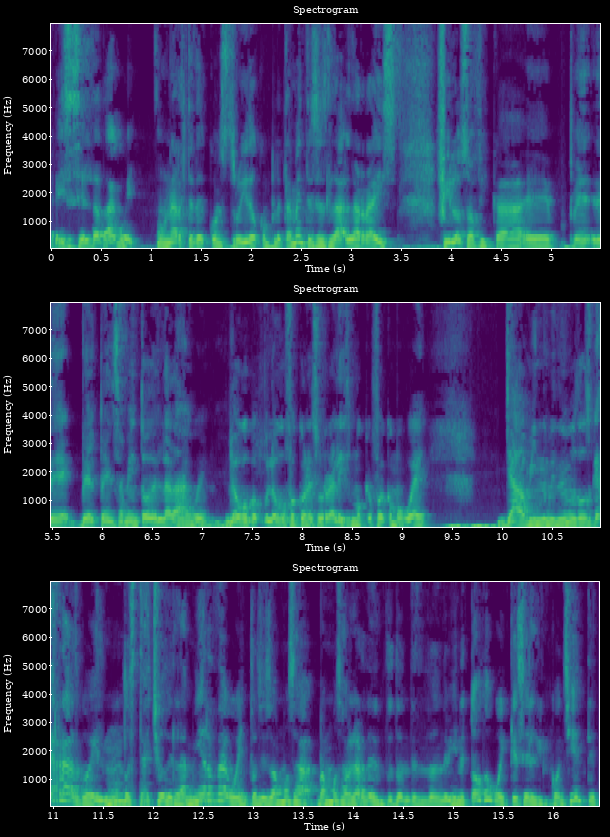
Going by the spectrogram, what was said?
Ese es el dada, güey, un arte deconstruido completamente, esa es la, la raíz filosófica eh, pe- de- del pensamiento del dada, güey. Luego, luego fue con el surrealismo, que fue como, güey, ya vino- vinimos dos guerras, güey. El mundo está hecho de la mierda, güey. Entonces vamos a, vamos a hablar de donde, de donde viene todo, güey, que es el inconsciente.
